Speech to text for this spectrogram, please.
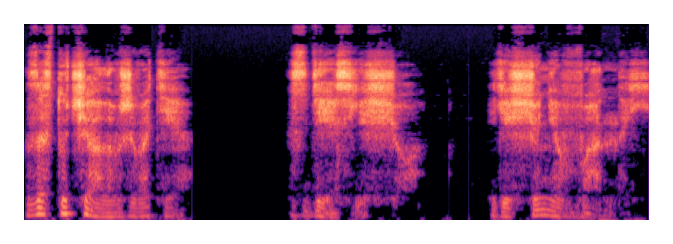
застучала в животе. Здесь еще, еще не в ванной.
